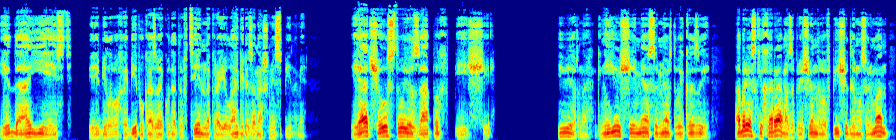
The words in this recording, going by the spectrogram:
«Еда есть», — перебил его Хабиб, указывая куда-то в тень на краю лагеря за нашими спинами. «Я чувствую запах пищи». И верно, гниющее мясо мертвой козы, обрезки харама, запрещенного в пищу для мусульман —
